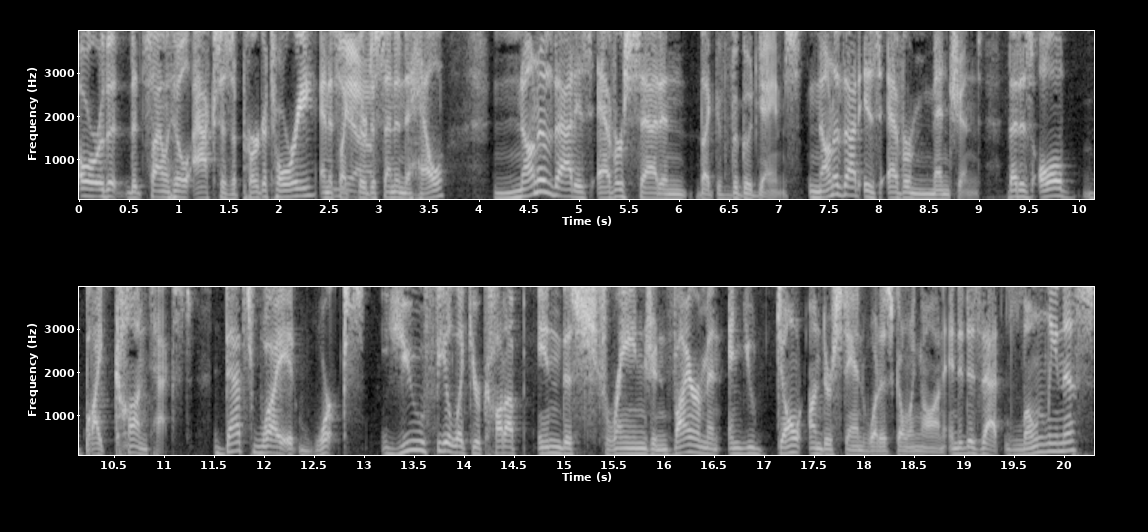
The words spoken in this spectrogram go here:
or that that silent hill acts as a purgatory and it's like Yeah. they're descending to hell None of that is ever said in like the good games. None of that is ever mentioned. That is all by context. That's why it works. You feel like you're caught up in this strange environment and you don't understand what is going on. And it is that loneliness,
